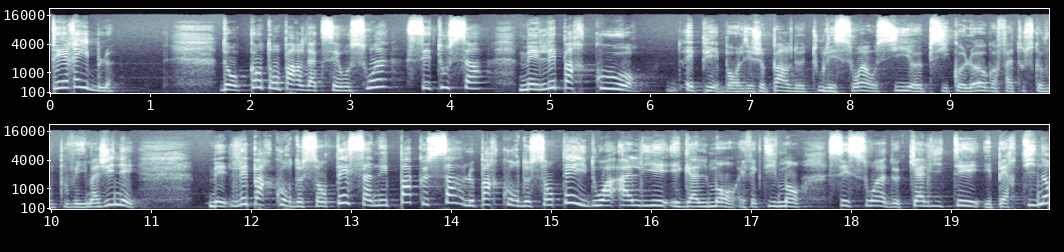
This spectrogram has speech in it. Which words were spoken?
terrible. Donc quand on parle d'accès aux soins, c'est tout ça. Mais les parcours et puis, je parle de tous les soins aussi, euh, psychologues, enfin tout ce que vous pouvez imaginer. Mais les parcours de santé, ça n'est pas que ça. Le parcours de santé, il doit allier également, effectivement, ces soins de qualité et pertinents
